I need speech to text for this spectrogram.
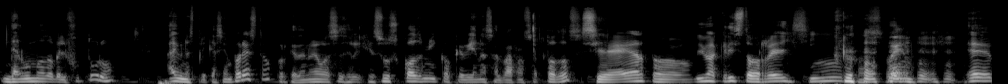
de algún modo ve el futuro. Hay una explicación por esto, porque de nuevo ese es el Jesús cósmico que viene a salvarnos a todos. Cierto. Viva Cristo Rey. Sí, pues, bueno. Eh,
